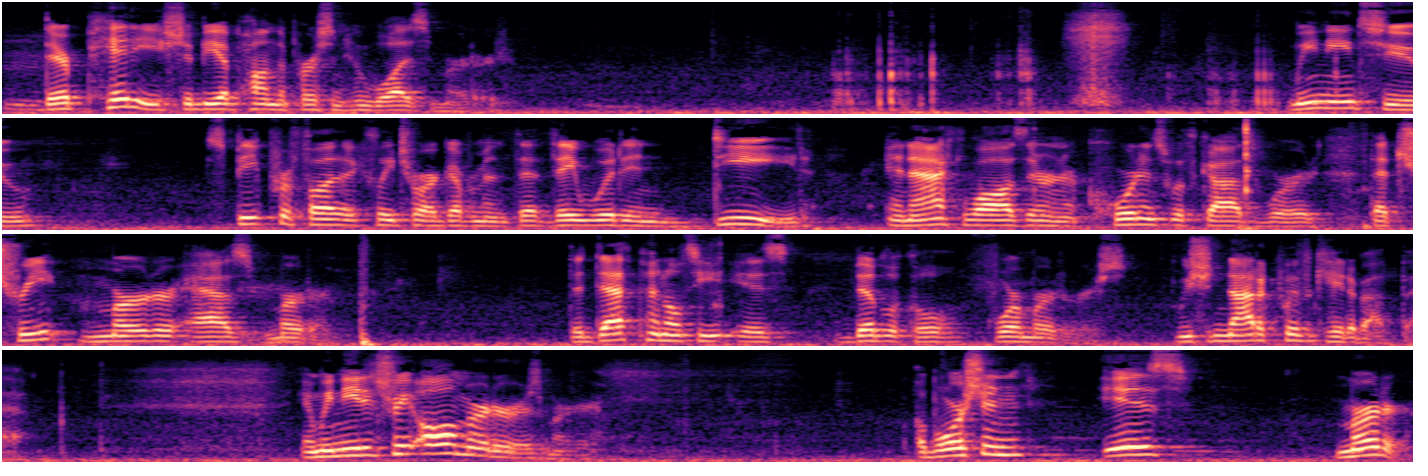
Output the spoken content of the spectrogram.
Their pity should be upon the person who was murdered. We need to speak prophetically to our government that they would indeed enact laws that are in accordance with God's word that treat murder as murder. The death penalty is biblical for murderers. We should not equivocate about that. And we need to treat all murder as murder. Abortion is murder.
